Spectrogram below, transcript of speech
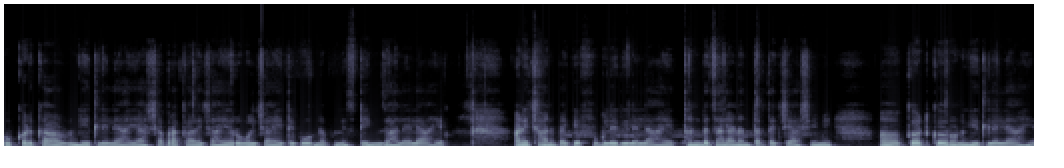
उकड काढून घेतलेले आहे. अशा प्रकारे जे आहे रोल जे आहे ते पूर्णपणे स्टीम झालेले आहे. आणि छानपैकी फुगले गेलेले आहेत थंड झाल्यानंतर त्याचे असे मी कट करून घेतलेले आहे.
